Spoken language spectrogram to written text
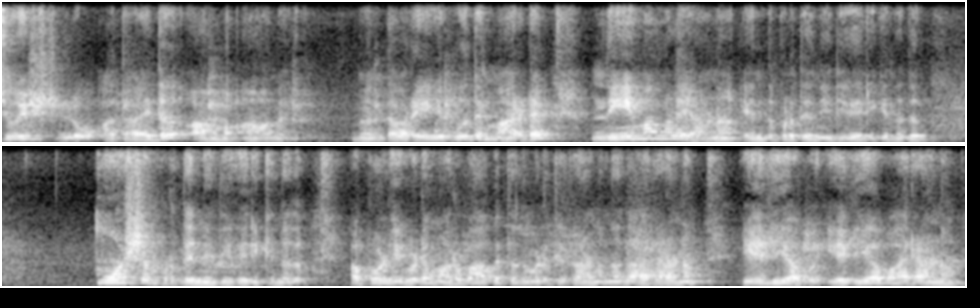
ജൂയിഷ് ലോ അതായത് എന്താ പറയുക യഹൂദന്മാരുടെ നിയമങ്ങളെയാണ് എന്ത് പ്രതിനിധീകരിക്കുന്നത്? മോശം പ്രതിനിധീകരിക്കുന്നത്. അപ്പോൾ ഇവിടെ മറുഭാഗത്ത് നമ്മൾക്ക് കാണുന്നത് ആരാണ്? ഏലിയാവ്. ഏലിയാവ് ആരാണ്?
